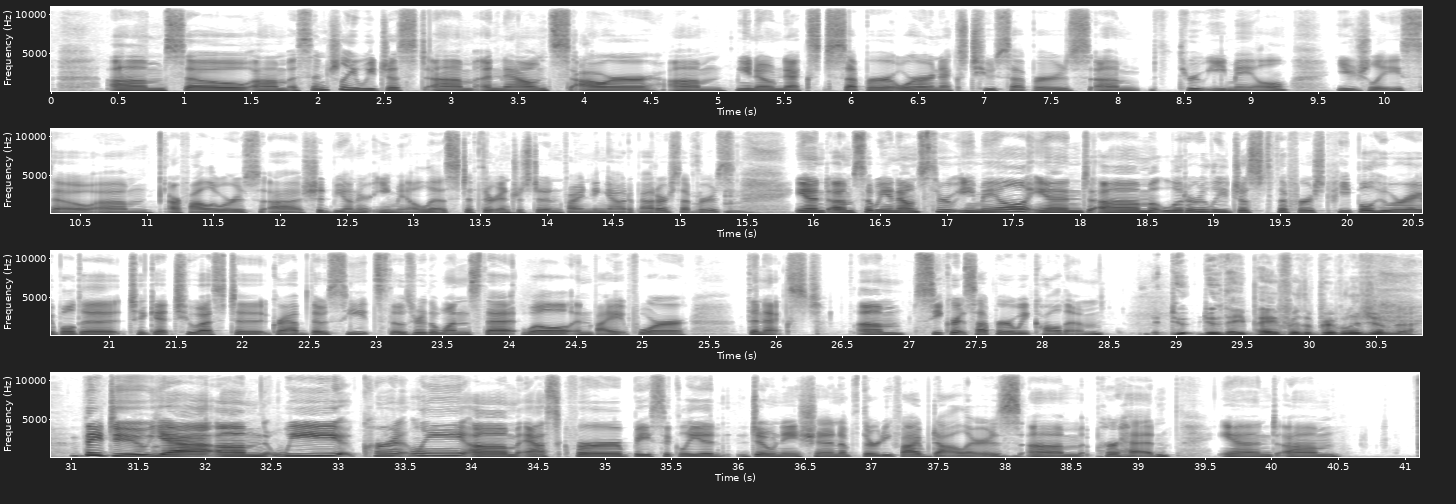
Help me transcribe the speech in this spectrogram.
Um, so um, essentially, we just um, announce our, um, you know, next supper or our next two suppers um, through email, usually. So um, our followers uh, should be on our email list if they're interested in finding out about our suppers. and so we announce through email, and literally just the first people who are able to to get to us to grab those seats, those are the ones that we'll invite for the next um, secret supper, we call them. Do, do they pay for the privilege of the? They do, yeah. Um, we currently um, ask for basically a donation of $35 mm-hmm. um, per head. And um,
